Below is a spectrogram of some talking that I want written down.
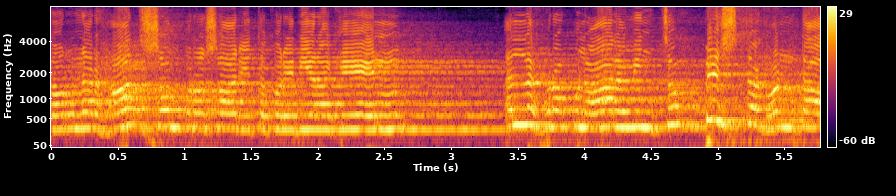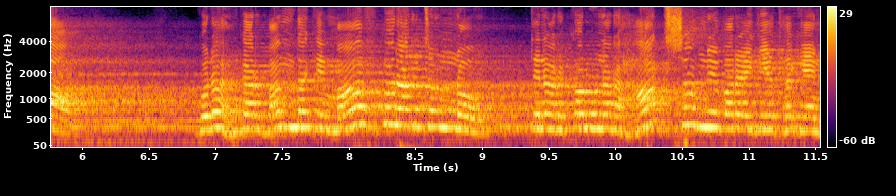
করুণার হাত সম্প্রসারিত করে দিয়ে রাখেন। আল্লাহ রবুল আলমিন চব্বিশটা ঘণ্টা গুনাহগার বান্দাকে মাফ করার জন্য তেনার করুণার হাত সামনে বাড়াই দিয়ে থাকেন।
